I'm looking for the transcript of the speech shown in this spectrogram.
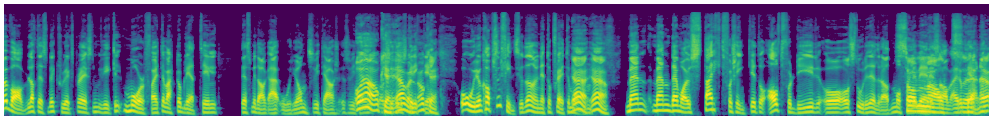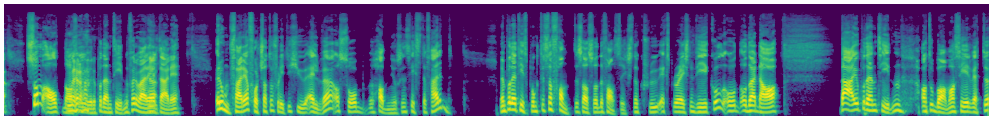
med, var vel at det som ble Crew Exploration Vehicle, morfa etter hvert og ble til det som i dag er Orion, så vidt jeg, har- vidt ja, jeg- ok. så vidt jeg Ja okay. Og Orion-kapselen fins jo, den har jo nettopp fløyet Ja, månen. ja, ja. Men, men den var jo sterkt forsinket og altfor dyr, og, og store deler av den måtte Som leveres alt, av europeerne. Som alt Nato gjorde på den tiden, for å være helt ærlig. Romferja fortsatte å fly til 2011, og så hadde den jo sin siste ferd. Men på det tidspunktet så fantes altså det fantes ikke noe Crew Exploration Vehicle, og, og det er da Det er jo på den tiden at Obama sier, vet du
